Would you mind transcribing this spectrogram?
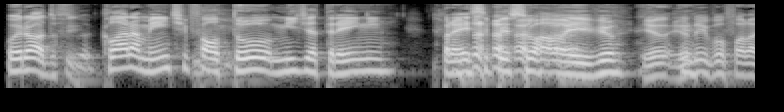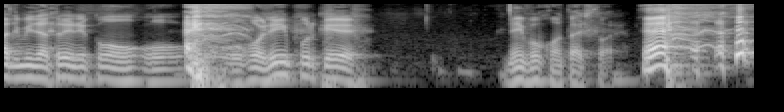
Ô, Heródoto, claramente faltou media training Pra esse pessoal aí, viu? Eu, eu nem vou falar de media training com o, o, o Rolim, porque nem vou contar a história.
